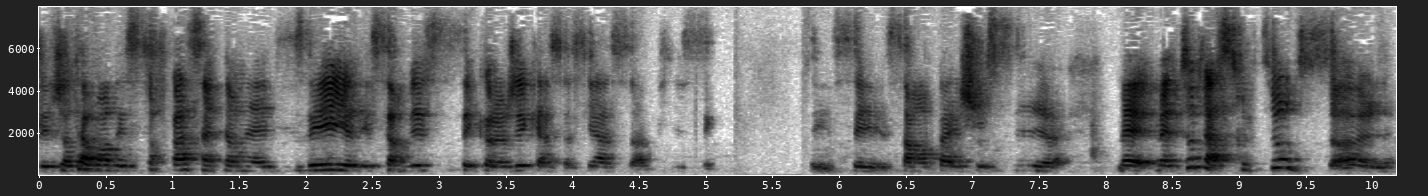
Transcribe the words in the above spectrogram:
Déjà d'avoir des surfaces internalisées, il y a des services écologiques associés à ça. Ça empêche aussi. Euh, mais, toute la structure du sol,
